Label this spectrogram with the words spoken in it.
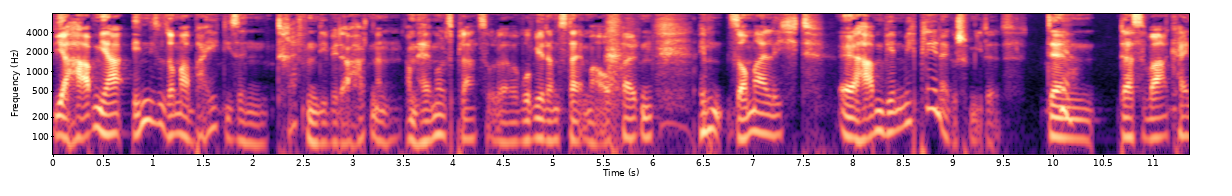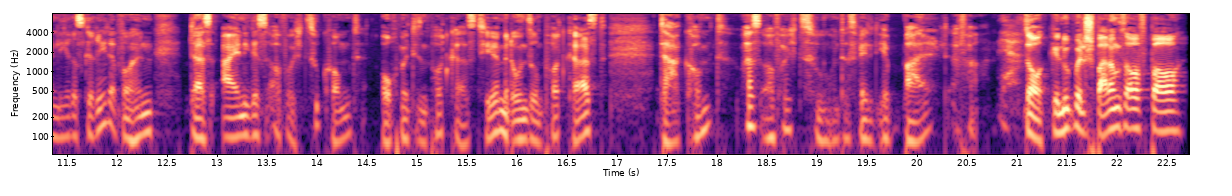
Wir haben ja in diesem Sommer bei diesen Treffen, die wir da hatten am Helmholtzplatz oder wo wir uns da immer aufhalten, im Sommerlicht äh, haben wir nämlich Pläne geschmiedet. Denn ja. Das war kein leeres Gerede vorhin, dass einiges auf euch zukommt, auch mit diesem Podcast hier, mit unserem Podcast. Da kommt was auf euch zu und das werdet ihr bald erfahren. Ja. So, genug mit Spannungsaufbau.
